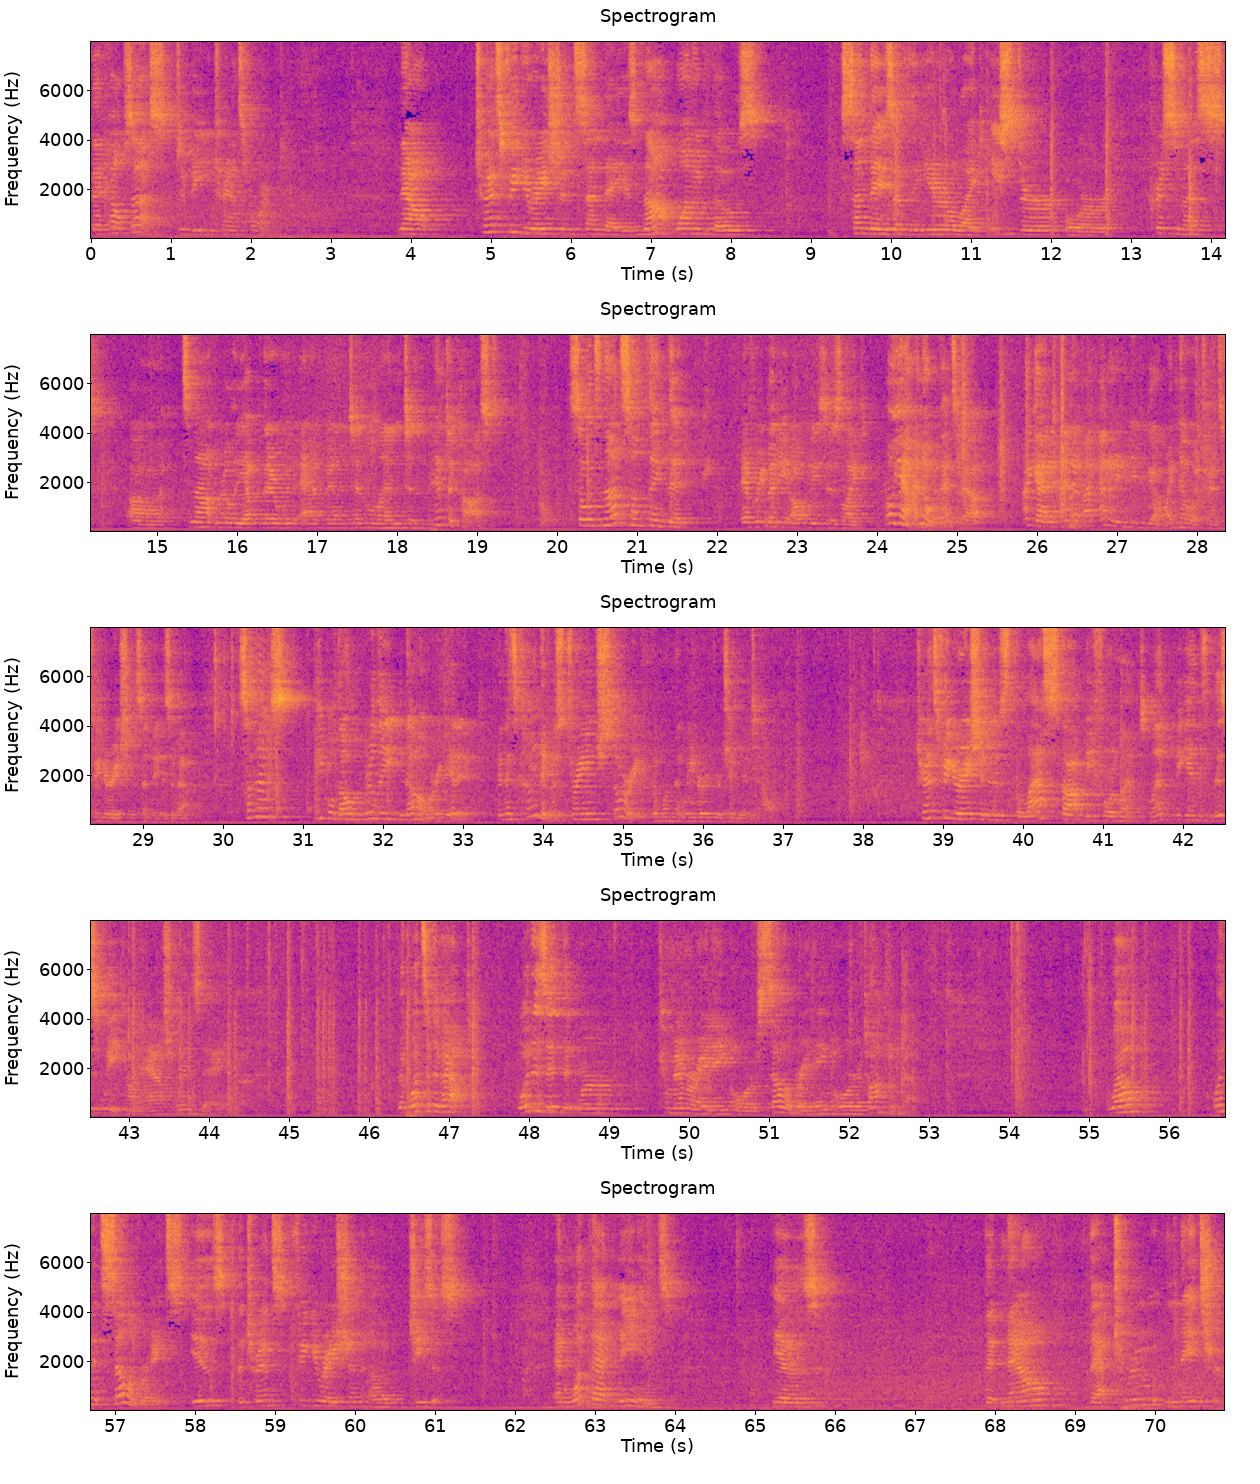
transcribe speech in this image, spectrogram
that helps us to be transformed. Now, Transfiguration Sunday is not one of those Sundays of the year like Easter or Christmas. Uh, it's not really up there with Advent and Lent and Pentecost. So it's not something that everybody always is like, oh yeah, I know what that's about. I got it. I, know, I, I don't even need to go. I know what Transfiguration Sunday is about. Sometimes people don't really know or get it. And it's kind of a strange story, the one that we heard Virginia tell. Transfiguration is the last stop before Lent. Lent begins this week on Ash Wednesday. But what's it about? What is it that we're commemorating or celebrating or talking about? Well, what it celebrates is the transfiguration of Jesus. And what that means is that now that true nature,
